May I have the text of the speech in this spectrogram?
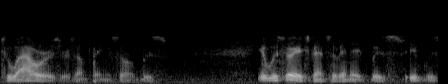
two hours or something. So it was, it was very expensive, and it was it was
